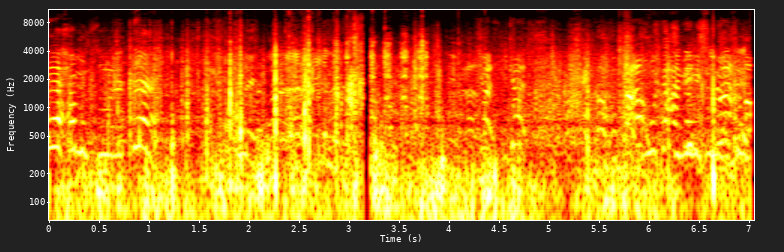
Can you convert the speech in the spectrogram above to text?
تاعهم من سورة تاع Yes, yes.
